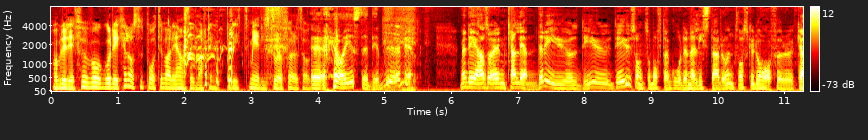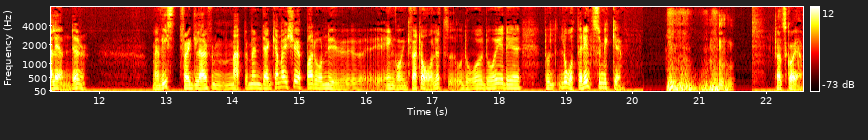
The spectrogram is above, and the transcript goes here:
Vad blir det för, vad går det kalaset på till varje anställd Martin? På ditt medelstora företag? Eh, ja just det, det blir en del. Men det är alltså en kalender är ju, det är ju, det är ju sånt som ofta går den här listan runt. Vad ska du ha för kalender? Men visst, Trig Life Mapper, men den kan man ju köpa då nu en gång i kvartalet. Och då, då, är det, då låter det inte så mycket. För att skoja.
